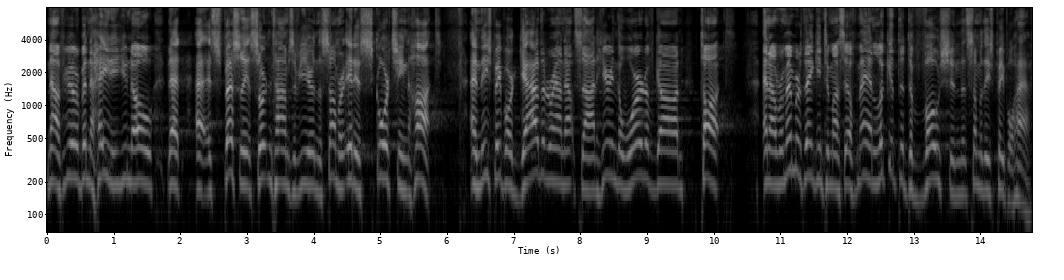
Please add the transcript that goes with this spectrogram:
Now if you've ever been to haiti you know that uh, especially at certain times of year in the summer it is scorching hot. And these people are gathered around outside hearing the word of god taught. And i remember thinking to myself man look at the devotion that some of these people have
